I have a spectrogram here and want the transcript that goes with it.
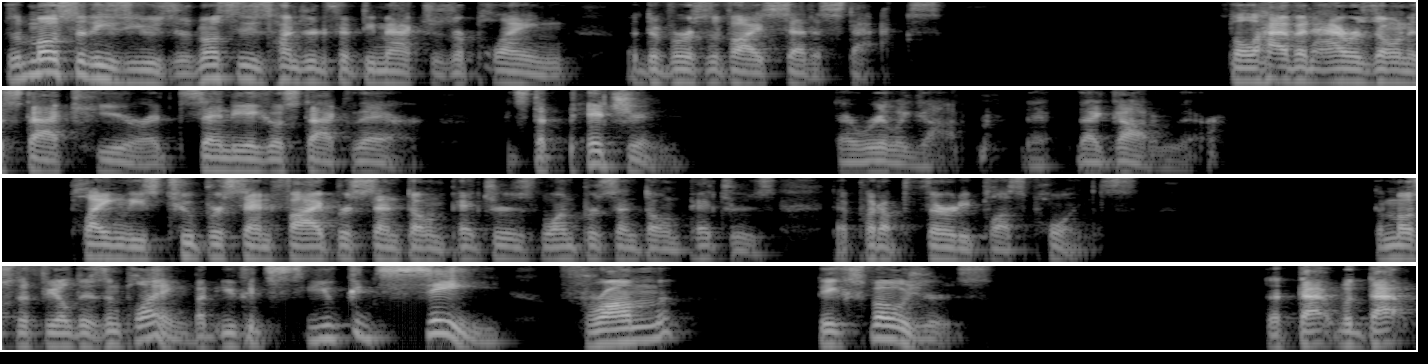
Because most of these users, most of these 150 maxers are playing a diversified set of stacks. They'll have an Arizona stack here, a San Diego stack there. It's the pitching that really got him, that, that got him there. Playing these 2%, 5% owned pitchers, 1% owned pitchers that put up 30 plus points The most of the field isn't playing. But you could you could see from the exposures that that would that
